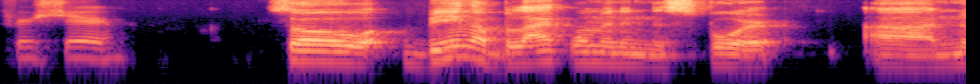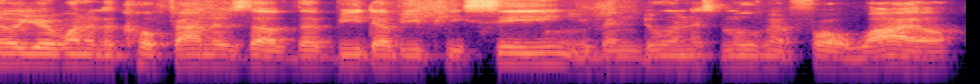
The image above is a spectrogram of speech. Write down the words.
for sure so being a black woman in the sport I know you're one of the co-founders of the BWPC. You've been doing this movement for a while.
